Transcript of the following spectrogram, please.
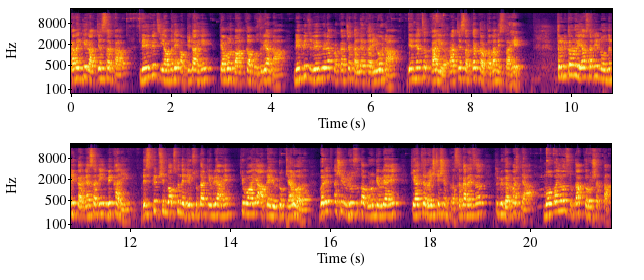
कारण की राज्य सरकार नेहमीच यामध्ये अपडेट आहे. त्यामुळे बांधकाम मजूर यांना नेहमीच वेगवेगळ्या प्रकारच्या कल्याणकारी योजना देण्याचं कार्य राज्य सरकार करताना दिसत आहे. तर मित्रांनो यासाठी नोंदणी करण्यासाठी मी खाली डिस्क्रिप्शन बॉक्समध्ये लिंक सुद्धा ठेवली आहे किंवा या आपल्या युट्यूब चॅनलवर बरेच असे व्हिडिओ सुद्धा बनवून ठेवले आहेत की याचं रजिस्ट्रेशन कसं करायचं तुम्ही घरबसल्या मोबाईलवर सुद्धा करू शकता.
